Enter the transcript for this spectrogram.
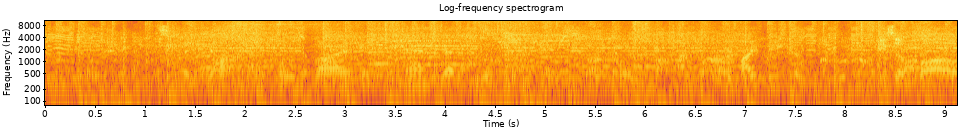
See that yacht kind of close by, and yeah, he looks pretty. It might be because he's moving. He's above.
